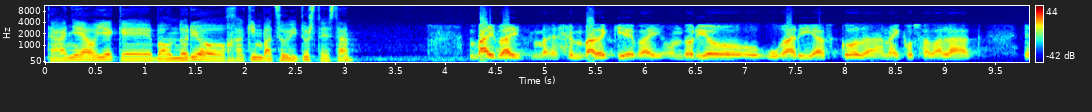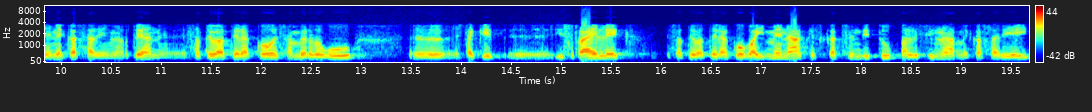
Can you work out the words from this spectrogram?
eta gainea horiek e, ba, ondorio jakin batzu dituzte, ezta? Bai, bai, badekie, bai, ondorio ugari asko da nahiko zabalak e, nekazaren artean. Ezate baterako, esan behar dugu, e, ez dakit, e, Israelek, esate baterako baimenak eskatzen ditu palestinar nekazariei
